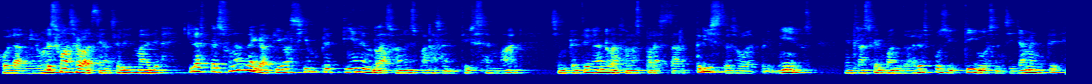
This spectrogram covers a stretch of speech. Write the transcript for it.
Hola, mi nombre es Juan Sebastián Celis Maya y las personas negativas siempre tienen razones para sentirse mal, siempre tienen razones para estar tristes o deprimidos, mientras que cuando eres positivo sencillamente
